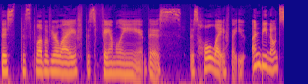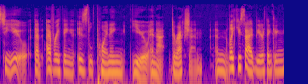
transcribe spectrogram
this this love of your life this family this this whole life that you unbeknownst to you that everything is pointing you in that direction. And like you said you're thinking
